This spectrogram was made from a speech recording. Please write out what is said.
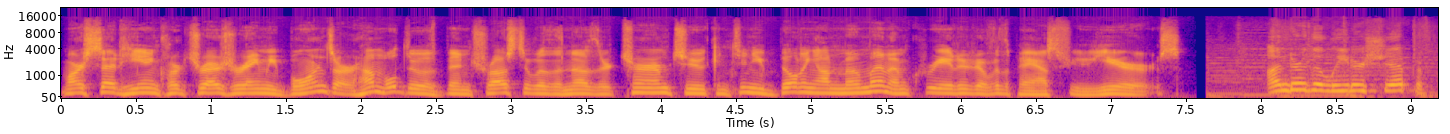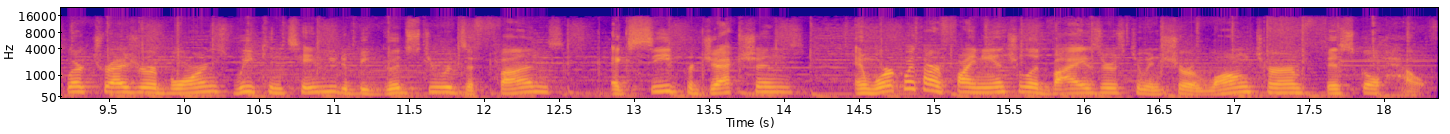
Marsh said he and Clerk Treasurer Amy Borns are humbled to have been trusted with another term to continue building on momentum created over the past few years. Under the leadership of Clerk Treasurer Borns, we continue to be good stewards of funds, exceed projections, and work with our financial advisors to ensure long term fiscal health.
